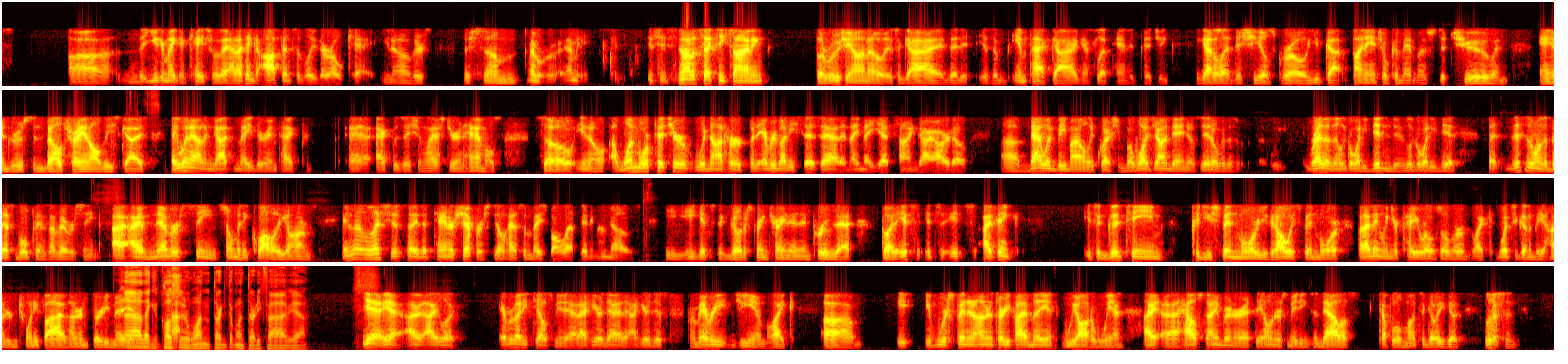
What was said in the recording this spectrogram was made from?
Uh, that you can make a case for that. I think offensively they're okay. You know, there's there's some. I mean, it's it's not a sexy signing, but Ruggiano is a guy that is an impact guy against left-handed pitching. You got to let DeShields grow. You've got financial commitments to Choo and Andrus and Beltre and all these guys. They went out and got made their impact acquisition last year in Hamels. So you know, uh, one more pitcher would not hurt, but everybody says that, and they may yet sign Gallardo. Uh, that would be my only question. But what Jon Daniels did over this, rather than look at what he didn't do, look at what he did. That this is one of the best bullpens I've ever seen. I, I have never seen so many quality arms. And then let's just say that Tanner Scheper still has some baseball left in him. Who knows? He he gets to go to spring training and improve that. But it's it's it's I think it's a good team. Could you spend more? You could always spend more. But I think when your payroll's over, like what's it going to be, 125, 130 million? Uh, they get closer to 130, 135, yeah. Yeah, yeah. I, I look. Everybody tells me that. I hear that. I hear this from every GM. Like, um, if we're spending 135 million, we ought to win. I uh, Hal Steinbrenner at the owners' meetings in Dallas a couple of months ago. He goes, "Listen,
